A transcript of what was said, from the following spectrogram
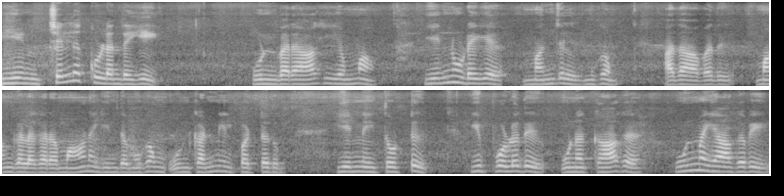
என் செல்ல குழந்தையே உன் வராகியம்மா என்னுடைய மஞ்சள் முகம். அதாவது மங்களகரமான இந்த முகம் உன் கண்ணில் பட்டதும் என்னை தொட்டு இப்பொழுது உனக்காக உண்மையாகவே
